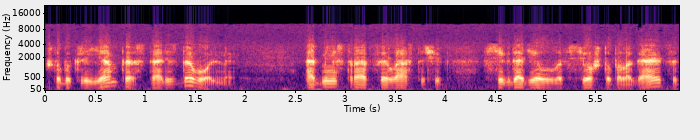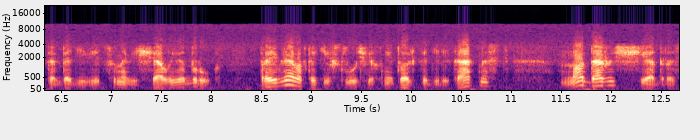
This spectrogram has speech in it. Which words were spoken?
чтобы клиенты остались довольны. Администрация «Ласточек» всегда делала все, что полагается, когда девицу навещал ее друг. Проявляла в таких случаях не только деликатность, но даже щедрость.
